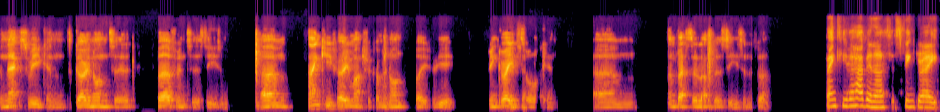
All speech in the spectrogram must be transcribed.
for next week and going on to further into the season. Um, thank you very much for coming on both of you been great talking. Um, and best of luck for the season as well. Thank you for having us. It's been great.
